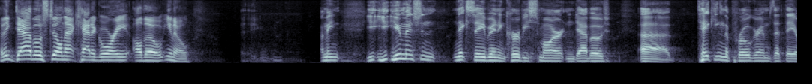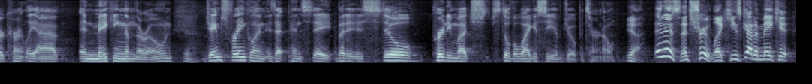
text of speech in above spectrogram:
I think Dabo's still in that category, although you know, I mean, you you mentioned Nick Saban and Kirby Smart and Dabo uh, taking the programs that they are currently at and making them their own. James Franklin is at Penn State, but it is still pretty much still the legacy of Joe Paterno. Yeah, it is. That's true. Like he's got to make it.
